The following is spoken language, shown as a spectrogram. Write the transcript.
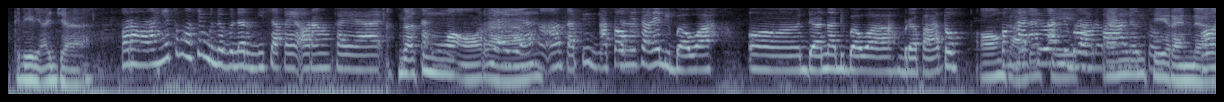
Kediri aja. orang-orangnya tuh maksudnya bener-bener bisa kayak orang kayak Nggak semua orang. iya iya heeh, tapi bisa Atau misalnya di bawah eh, dana di bawah berapa atau Oh enggak ada penghasilan sih. di berapa? Random gitu. sih random. Oh,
